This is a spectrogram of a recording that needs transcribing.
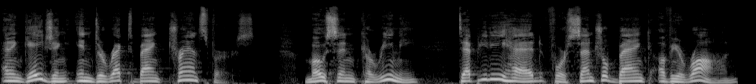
and engaging in direct bank transfers. Mohsin Karimi, deputy head for Central Bank of Iran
